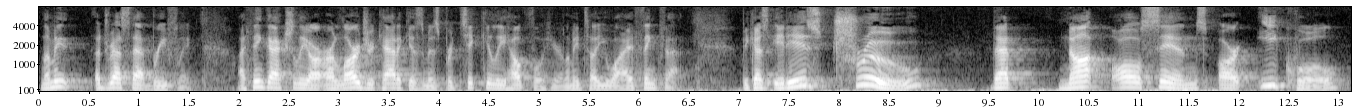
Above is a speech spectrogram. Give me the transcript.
Let me address that briefly. I think actually our, our larger catechism is particularly helpful here. Let me tell you why I think that. Because it is true that not all sins are equal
